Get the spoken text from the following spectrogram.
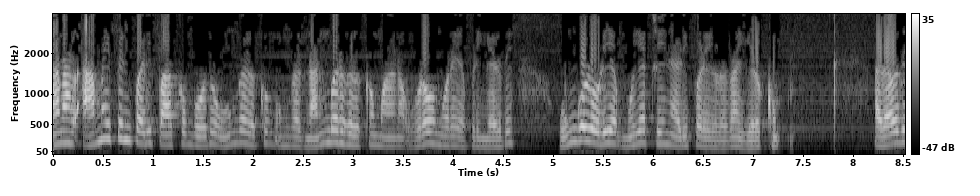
ஆனால் அமைப்பின்படி பார்க்கும்போது உங்களுக்கும் உங்கள் நண்பர்களுக்குமான உறவுமுறை அப்படிங்கிறது உங்களுடைய முயற்சியின் அடிப்படையில் தான் இருக்கும். அதாவது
